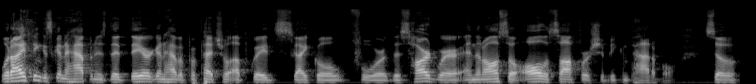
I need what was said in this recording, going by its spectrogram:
what I think is going to happen is that they are going to have a perpetual upgrade cycle for this hardware, and then also all the software should be compatible. So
